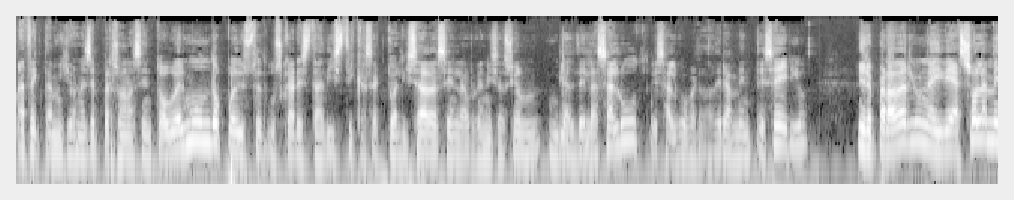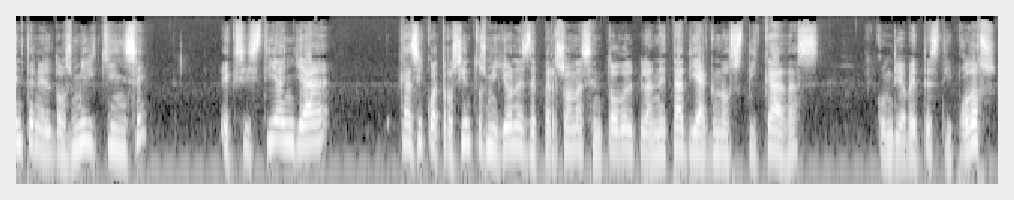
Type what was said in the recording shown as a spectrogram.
afecta a millones de personas en todo el mundo. Puede usted buscar estadísticas actualizadas en la Organización Mundial de la Salud. Es algo verdaderamente serio. Mire, para darle una idea, solamente en el 2015 existían ya casi 400 millones de personas en todo el planeta diagnosticadas con diabetes tipo 2.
